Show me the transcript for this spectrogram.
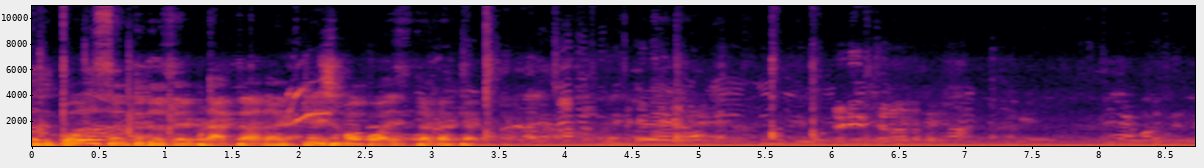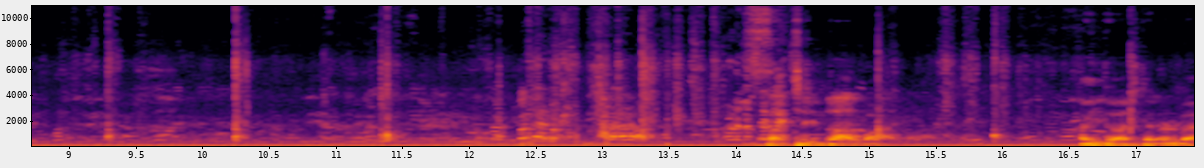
ಅದು ಬೋನಸ್ ಅಂಕದ ಸೇರ್ಪಡೆ ಆಗ್ತಾ ಇದೆ. ಕೇಶವ ಬಾಯ್ಸ್ ತಂಡಕ್ಕೆ. ಸಚಿನ್ ಧಾರವಾಡ್. ಐದು ಆಟಗಾರ ನಡುವೆ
